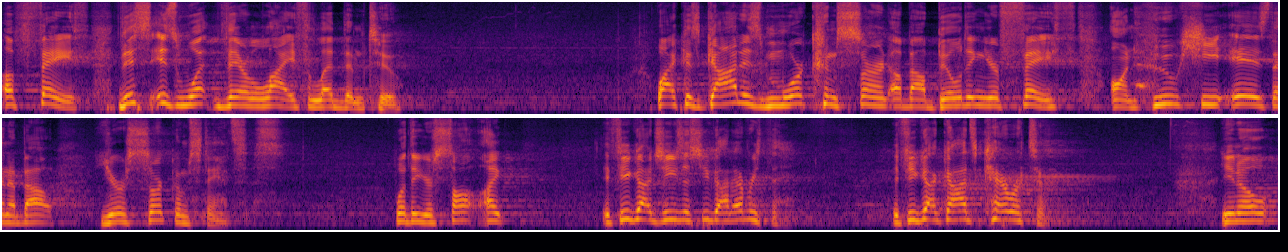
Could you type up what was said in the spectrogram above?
of faith. This is what their life led them to. Why? Because God is more concerned about building your faith on who He is than about your circumstances. Whether you're salt, like, if you got Jesus, you got everything. If you got God's character. You know,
